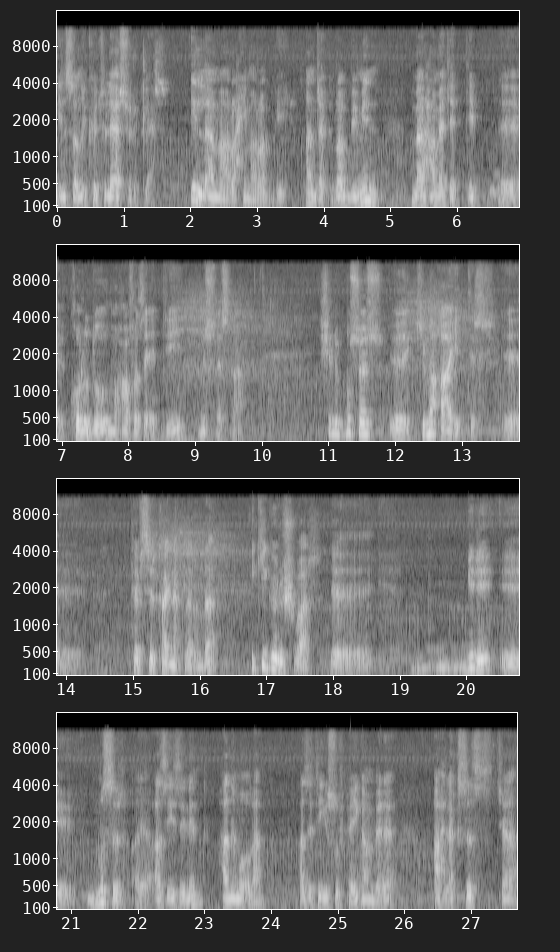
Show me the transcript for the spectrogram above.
insanı kötülüğe sürükler. İlla ma rahime rabbi. Ancak Rabbimin merhamet ettiği, e, koruduğu, muhafaza ettiği müstesna. Şimdi bu söz e, kime aittir? E, tefsir kaynaklarında iki görüş var. E, biri e, Mısır e, Azizi'nin hanımı olan Hz. Yusuf peygambere ahlaksızca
